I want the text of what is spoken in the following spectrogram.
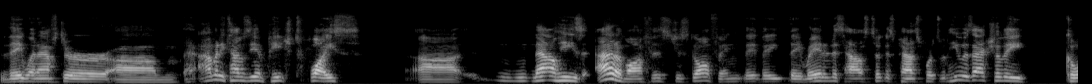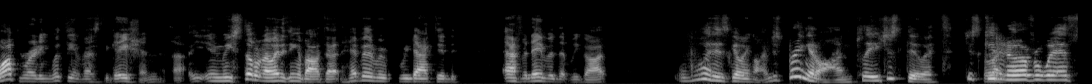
they went after um, how many times he impeached twice. Uh, now he's out of office, just golfing. They, they they raided his house, took his passports when he was actually cooperating with the investigation, uh, and we still don't know anything about that heavily redacted affidavit that we got. What is going on? Just bring it on, please. Just do it. Just get right. it over with.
